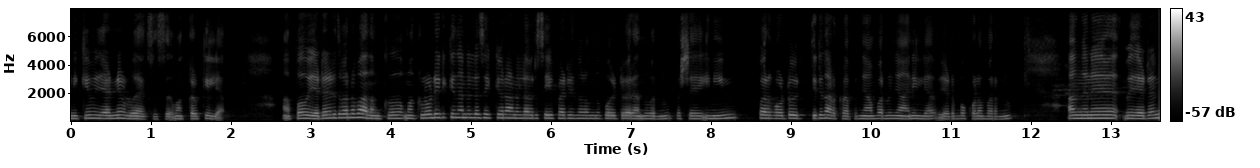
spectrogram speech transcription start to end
എനിക്കും വിചാരണേ ഉള്ളൂ ആക്സസ് മക്കൾക്കില്ല. അപ്പോൾ ഏട്ടന്റെ അടുത്ത് പറഞ്ഞു വാ നമുക്ക് മക്കളോട് ഇരിക്കുന്നുണ്ടല്ലോ സെക്യൂർ ആണല്ലോ. അവർ സേഫ് ആയിട്ട് ഒന്ന് പോയിട്ട് വരാമെന്ന് പറഞ്ഞു. പക്ഷേ ഇനിയും പുറകോട്ട് ഒത്തിരി നടക്കണം. അപ്പം ഞാൻ പറഞ്ഞു ഞാനില്ല. വേടൻ പൊക്കോളം പറഞ്ഞു. അങ്ങനെ വേടൻ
